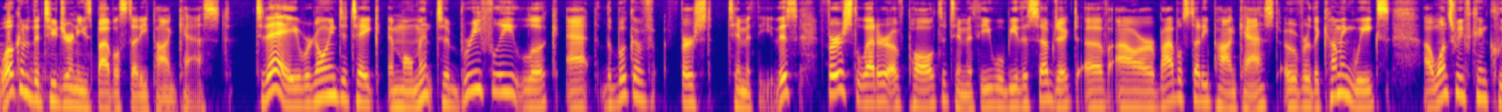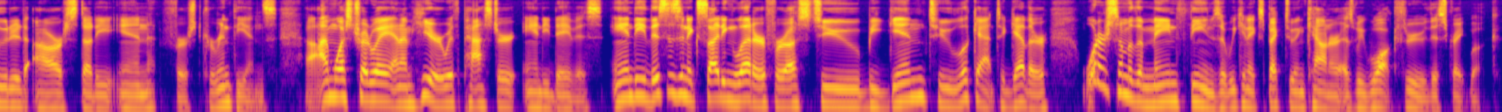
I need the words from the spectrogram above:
Welcome to the Two Journeys Bible Study Podcast. Today, we're going to take a moment to briefly look at the book of First Timothy. This first letter of Paul to Timothy will be the subject of our Bible study podcast over the coming weeks uh, once we've concluded our study in First Corinthians. Uh, I'm Wes Treadway, and I'm here with Pastor Andy Davis. Andy, this is an exciting letter for us to begin to look at together. What are some of the main themes that we can expect to encounter as we walk through this great book?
